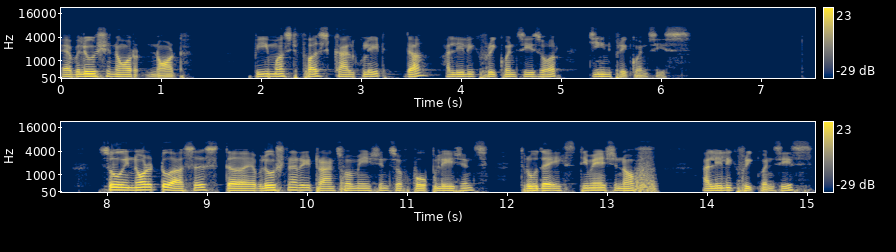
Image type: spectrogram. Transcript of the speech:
evolution or not, we must first calculate the allelic frequencies or gene frequencies. So in order to assess the evolutionary transformations of populations through the estimation of allelic frequencies,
